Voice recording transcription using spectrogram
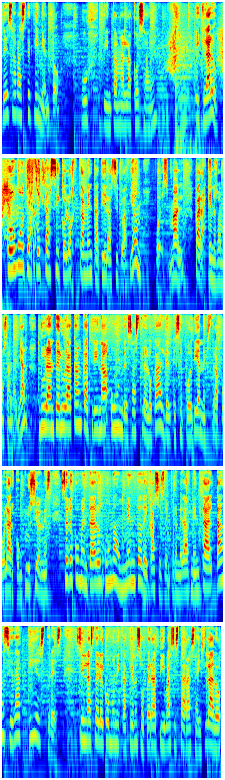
desabastecimiento. Uf, pinta mal la cosa, ¿eh? Y claro, ¿cómo te afecta psicológicamente a ti la situación? Pues mal, ¿para qué nos vamos a engañar? Durante el huracán Katrina, un desastre local del que se podrían extrapolar conclusiones, se documentaron un aumento de casos de enfermedad mental, ansiedad y estrés. Sin las telecomunicaciones operativas estarás aislado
